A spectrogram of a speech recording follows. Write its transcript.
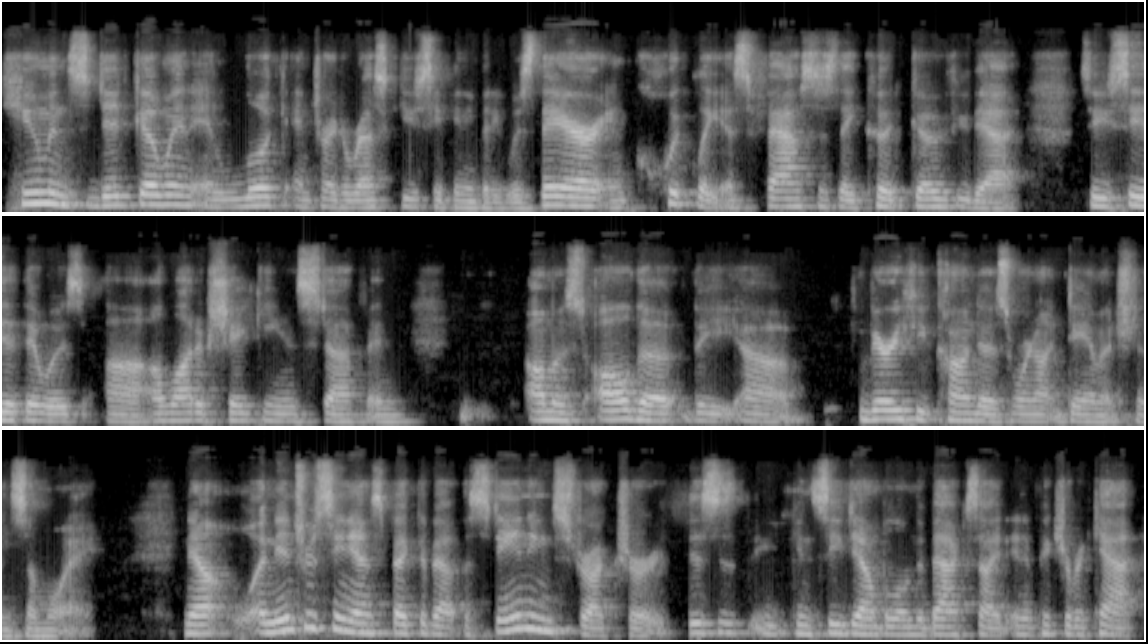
Humans did go in and look and try to rescue, see if anybody was there, and quickly, as fast as they could, go through that. So you see that there was uh, a lot of shaking and stuff, and almost all the, the uh, very few condos were not damaged in some way. Now, an interesting aspect about the standing structure, this is, you can see down below on the backside in a picture of a cat.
